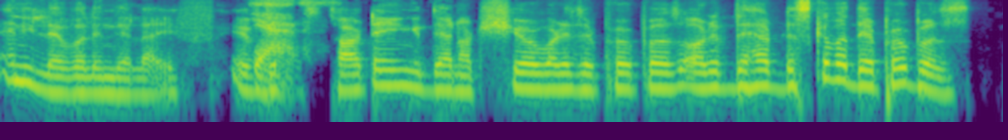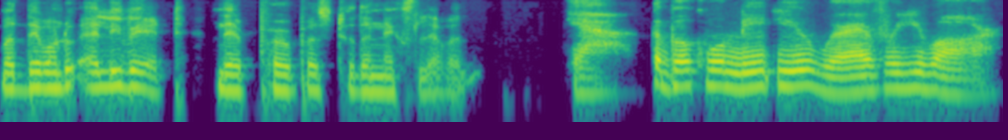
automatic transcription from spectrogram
any level in their life. If yes. they're starting, they're not sure what is their purpose, or if they have discovered their purpose, but they want to elevate their purpose to the next level. Yeah, the book will meet you wherever you are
